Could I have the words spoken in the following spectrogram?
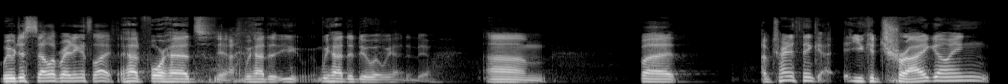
We were just celebrating its life. It had four heads. Yeah. we had to you, we had to do what we had to do. Um, but I'm trying to think. You could try going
